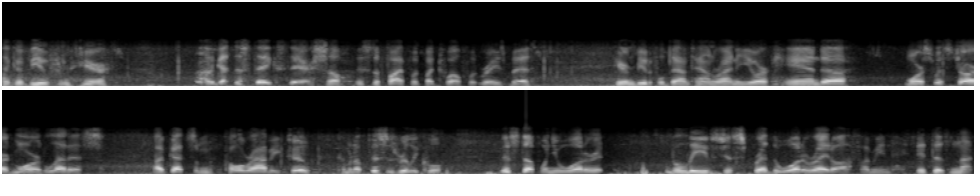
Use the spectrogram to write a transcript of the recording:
Take a view from here. I've got the stakes there. So this is a five foot by 12 foot raised bed here in beautiful downtown Rye, New York. And uh, more Swiss chard, more lettuce. I've got some kohlrabi too coming up. This is really cool. This stuff, when you water it, the leaves just spread the water right off. I mean, it does not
